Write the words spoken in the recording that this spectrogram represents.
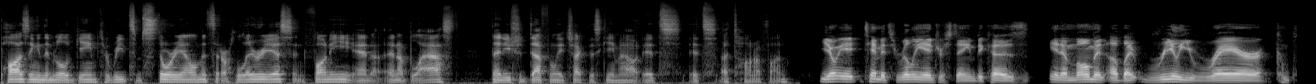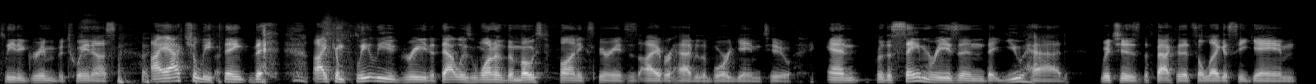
pausing in the middle of game to read some story elements that are hilarious and funny and a, and a blast, then you should definitely check this game out. It's it's a ton of fun. You know, it, Tim, it's really interesting because in a moment of like really rare complete agreement between us, I actually think that I completely agree that that was one of the most fun experiences I ever had with a board game too. And for the same reason that you had, which is the fact that it's a legacy game.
